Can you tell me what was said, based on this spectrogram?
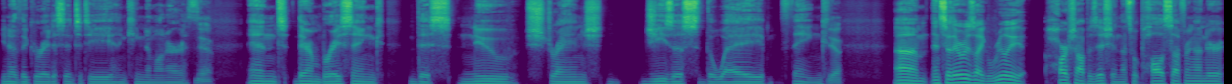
you know the greatest entity and kingdom on earth. Yeah. And they're embracing this new strange jesus the way thing. Yeah. Um and so there was like really harsh opposition. That's what Paul is suffering under.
